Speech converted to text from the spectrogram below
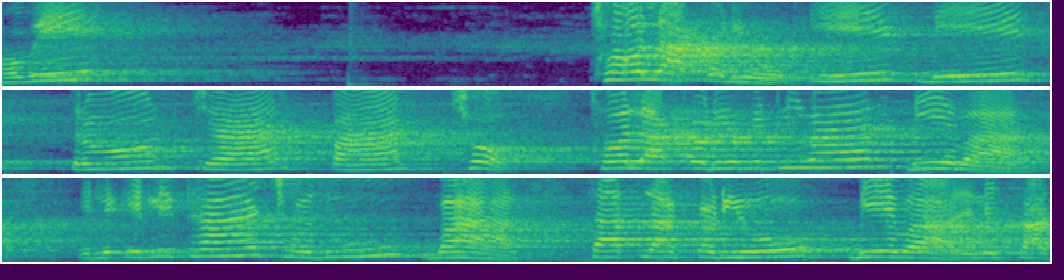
હવે છ લાકડીઓ. એક, બે, ત્રણ, ચાર, પાંચ, છ. છ લાકડીઓ કેટલી વાર? બે વાર. એટલે કેટલી થાય? છ દુ બાર. સાત લાકડીઓ, બે વાર. એટલે સાત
